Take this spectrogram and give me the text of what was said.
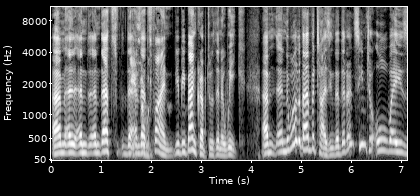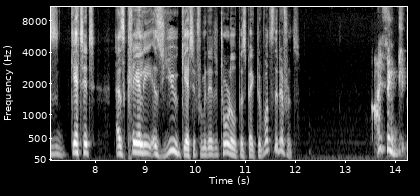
um, and and that's and that's fine. You'd be bankrupt within a week. Um, in the world of advertising, though, they don't seem to always get it as clearly as you get it from an editorial perspective. What's the difference? I think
